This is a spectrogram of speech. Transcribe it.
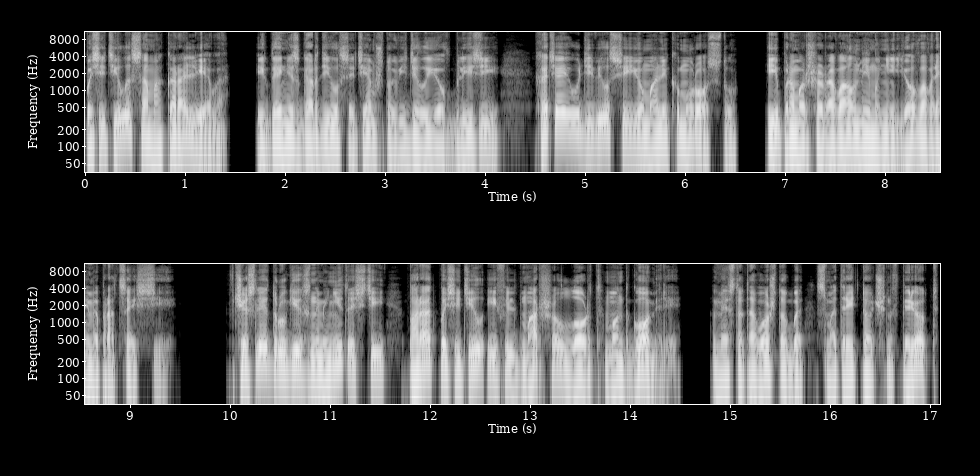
посетила сама королева, и Деннис гордился тем, что видел ее вблизи, хотя и удивился ее маленькому росту, и промаршировал мимо нее во время процессии. В числе других знаменитостей парад посетил и фельдмаршал лорд Монтгомери. Вместо того, чтобы смотреть точно вперед,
